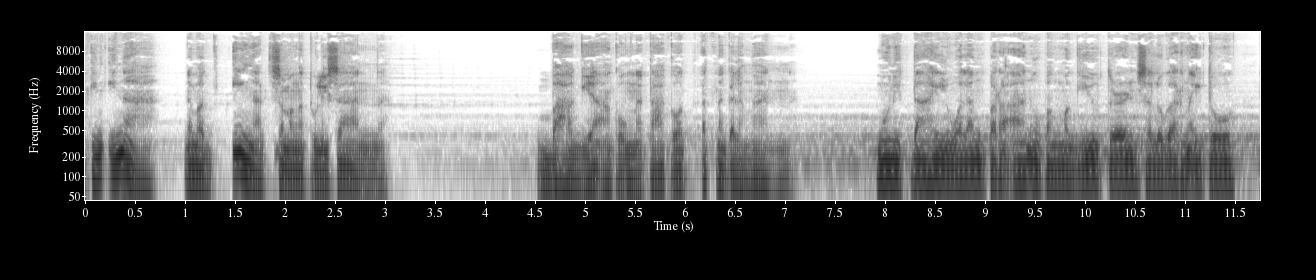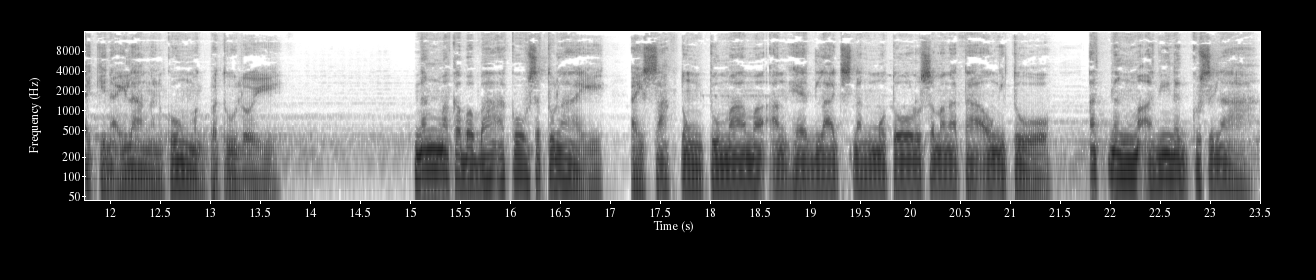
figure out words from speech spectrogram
aking ina na mag-ingat sa mga tulisan. Bahagya akong natakot at nagalangan. Ngunit dahil walang paraan upang mag-U-turn sa lugar na ito, ay kinailangan kong magpatuloy. Nang makababa ako sa tulay, ay saktong tumama ang headlights ng motor sa mga taong ito at nang maaninag ko sila,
